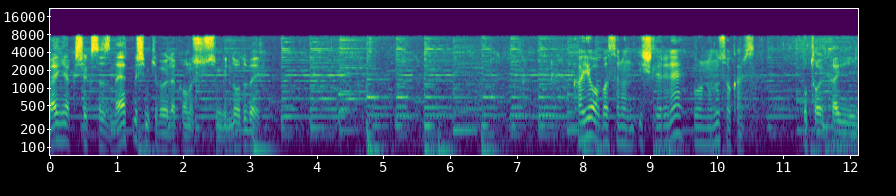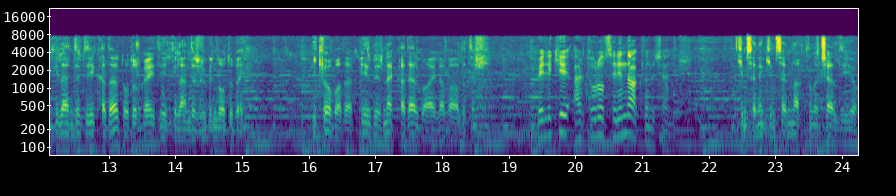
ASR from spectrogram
Ben yakışıksız ne etmişim ki böyle konuşursun Gündoğdu Bey? Kayı obasının işlerine burnunu sokarsın. Bu toy Kayı'yı ilgilendirdiği kadar Dodurga'yı da ilgilendirir Gündoğdu Bey. İki obada birbirine kader bağıyla bağlıdır. Belli ki Ertuğrul senin de aklını çelmiş. Kimsenin kimsenin aklını çeldiği yok.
